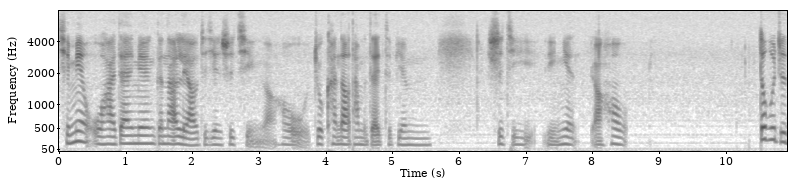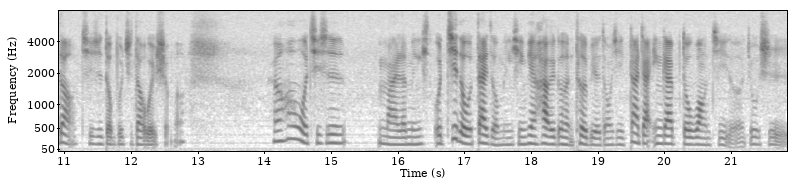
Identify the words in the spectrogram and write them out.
前面我还在那边跟他聊这件事情，然后就看到他们在这边市集里面，然后。都不知道，其实都不知道为什么。然后我其实买了明，我记得我带走明信片，还有一个很特别的东西，大家应该都忘记了，就是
